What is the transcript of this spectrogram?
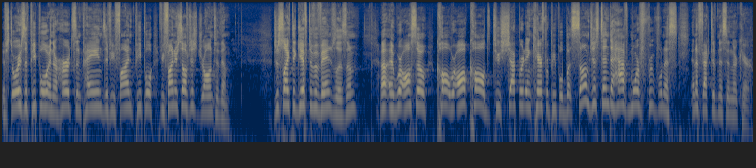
If stories of people and their hurts and pains, if you find people, if you find yourself just drawn to them. Just like the gift of evangelism, uh, we're also called, we're all called to shepherd and care for people, but some just tend to have more fruitfulness and effectiveness in their care.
